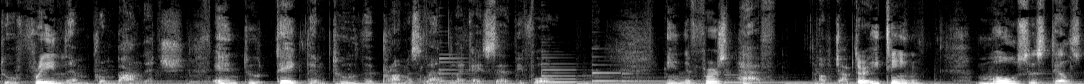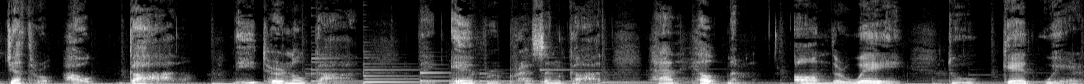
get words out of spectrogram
to free them from bondage and to take them to the promised land, like I said before. In the first half of chapter 18, Moses tells Jethro how God, the eternal God, the ever present God, had helped them on their way to get where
